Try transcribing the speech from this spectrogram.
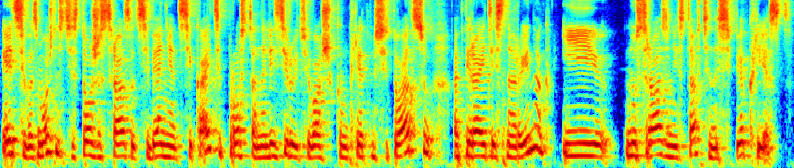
эти возможности тоже сразу от себя не отсекайте, просто анализируйте вашу конкретную ситуацию, опирайтесь на рынок и ну, сразу не ставьте на себе крест.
